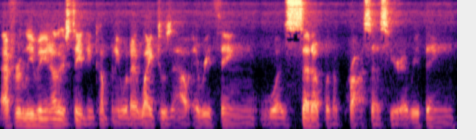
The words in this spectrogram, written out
after leaving another staging company, what I liked was how everything was set up with a process here. Everything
